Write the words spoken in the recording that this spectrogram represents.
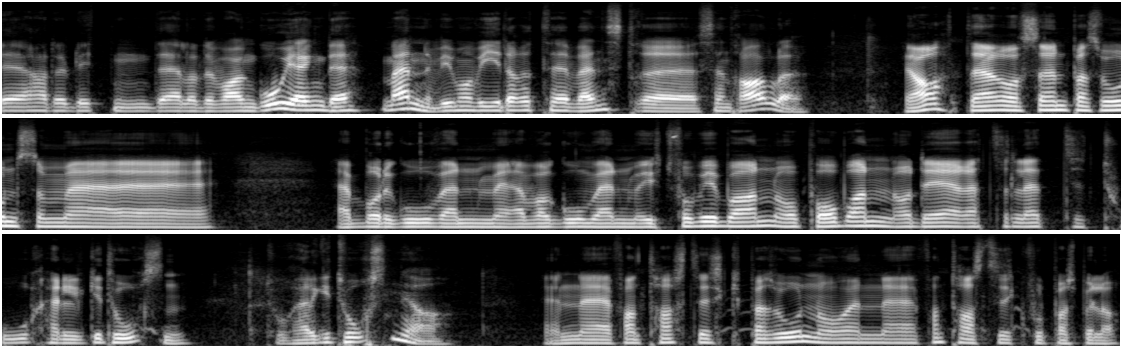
det hadde blitt en del, Eller det var en god gjeng, det. Men vi må videre til venstre sentrale. Ja, det er også en person som er, både god venn med, jeg var god venn med utenfor banen og på banen, og det er rett og slett Tor Helge Thorsen. Tor Helge Thorsen, ja. En eh, fantastisk person og en eh, fantastisk fotballspiller.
